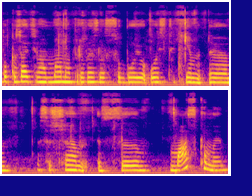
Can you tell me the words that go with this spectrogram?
показати вам, мама привезла з собою ось такі е, США з масками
